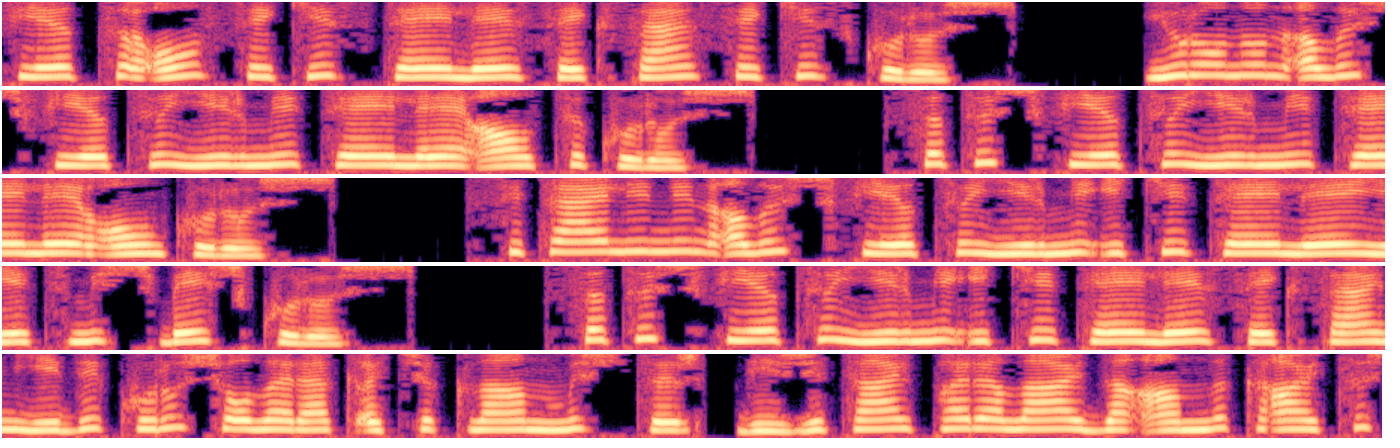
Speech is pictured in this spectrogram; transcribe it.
fiyatı 18 TL 88 kuruş, Euro'nun alış fiyatı 20 TL 6 kuruş, satış fiyatı 20 TL 10 kuruş. Sterlinin alış fiyatı 22 TL 75 kuruş. Satış fiyatı 22 TL 87 kuruş olarak açıklanmıştır. Dijital paralarda anlık artış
